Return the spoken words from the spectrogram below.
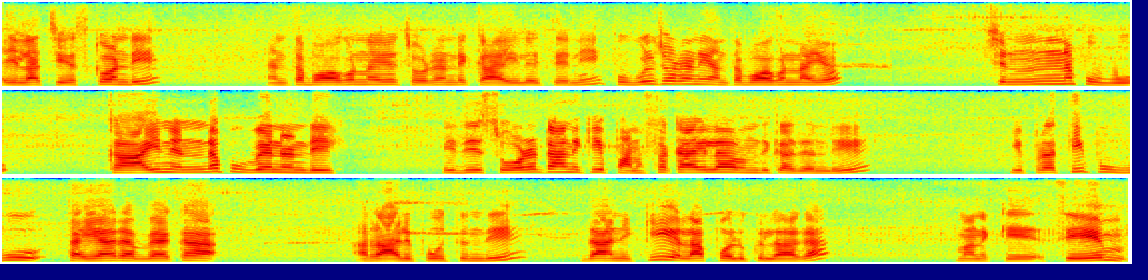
ఇలా చేసుకోండి. ఎంత బాగున్నాయో చూడండి కాయలు అయితేని పువ్వులు చూడండి ఎంత బాగున్నాయో. చిన్న పువ్వు. కాయ నిండా పువ్వేనండి. ఇది చూడటానికి పనసకాయలా ఉంది కదండి. ఈ ప్రతి పువ్వు తయారవ్వాక రాలిపోతుంది. దానికి ఇలా పలుకులాగా మనకి సేమ్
